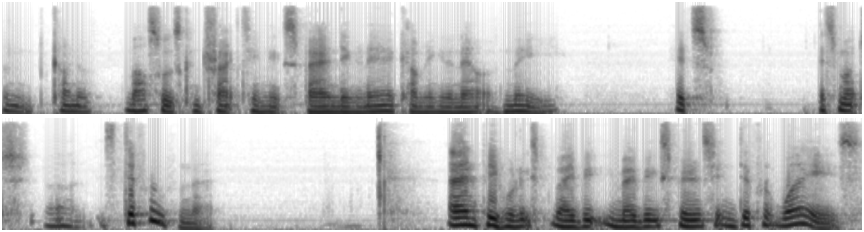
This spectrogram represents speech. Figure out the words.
and kind of muscles contracting, expanding, and air coming in and out of me. It's it's much uh, it's different from that. And people maybe maybe experience it in different ways.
